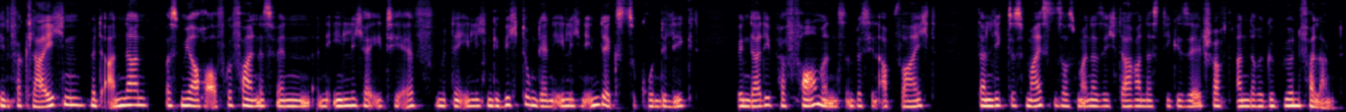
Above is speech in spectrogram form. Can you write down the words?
den vergleichen mit anderen. Was mir auch aufgefallen ist, wenn ein ähnlicher ETF mit einer ähnlichen Gewichtung, der einen ähnlichen Index zugrunde liegt, wenn da die Performance ein bisschen abweicht, dann liegt es meistens aus meiner Sicht daran, dass die Gesellschaft andere Gebühren verlangt.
